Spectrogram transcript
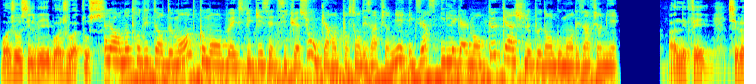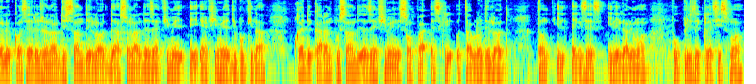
Bonjour Sylvie, bonjour à tous. Alors notre auditeur demande comment on peut expliquer cette situation où 40% des infirmiers exercent illégalement. Que cache le peu d'engouement des infirmiers? En effet, selon le Conseil régional du Centre de l'Ordre national des infirmiers et infirmières du Burkina, près de 40% des infirmiers ne sont pas inscrits au tableau de l'ordre, donc ils exercent illégalement. Pour plus d'éclaircissement,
